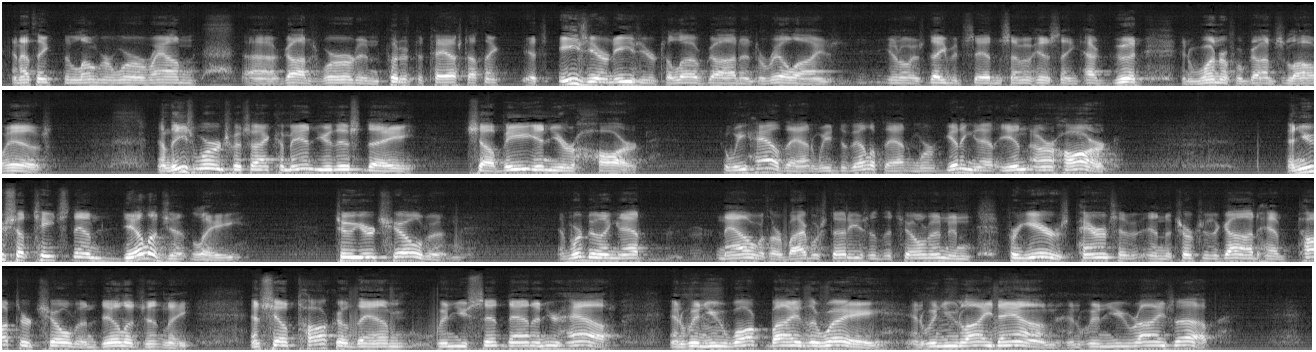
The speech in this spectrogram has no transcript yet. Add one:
And I think the longer we're around uh, God's Word and put it to test, I think it's easier and easier to love God and to realize, you know, as David said in some of his things, how good and wonderful God's law is. And these words which I command you this day shall be in your heart. So we have that, and we develop that, and we're getting that in our heart. And you shall teach them diligently to your children. And we're doing that now with our Bible studies of the children. And for years, parents have, in the churches of God have taught their children diligently and shall talk of them when you sit down in your house and when you walk by the way and when you lie down and when you rise up.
